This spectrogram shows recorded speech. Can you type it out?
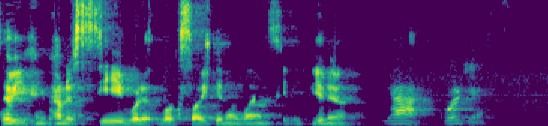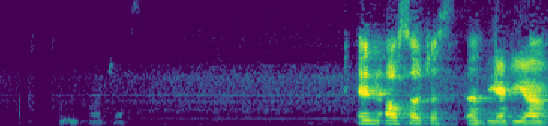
so you can kind of see what it looks like in a landscape you know Yeah, gorgeous. Absolutely gorgeous. And also just uh, the idea of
